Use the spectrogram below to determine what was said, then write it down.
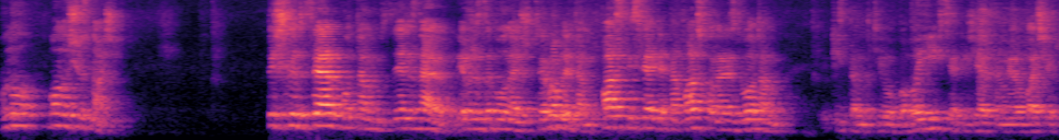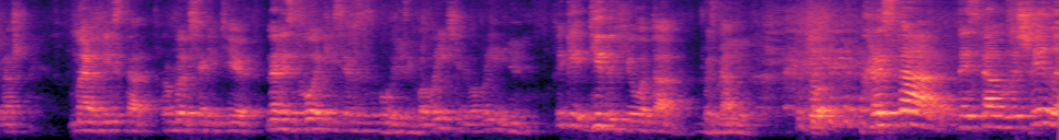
воно мало що значить. Пішли в церкву, там, я не знаю, я вже забув, що це роблять, там Пасхи святять на Пасху, на Різдво, там якісь там ті бабаї, всякі, чи там я бачив, як наш мер міста робив всякі ті на Різдво, якісь я вже забув, ці бабаї чи не бабаї. Такі дідухи отак, щось там. Тобто Христа десь там лишили,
